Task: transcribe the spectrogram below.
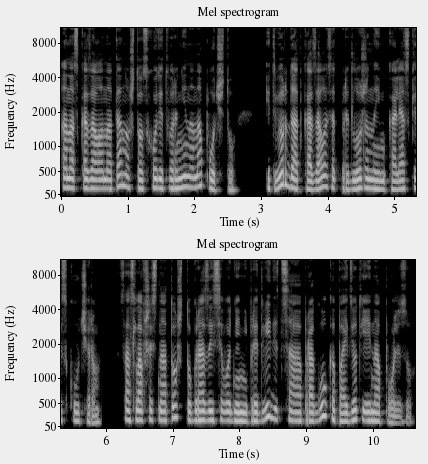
Она сказала Натану, что сходит в Эрнина на почту, и твердо отказалась от предложенной им коляски с кучером, сославшись на то, что грозы сегодня не предвидится, а прогулка пойдет ей на пользу.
